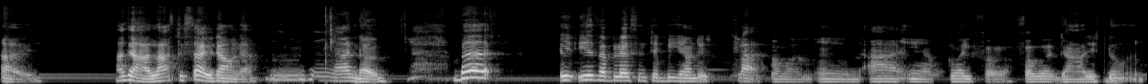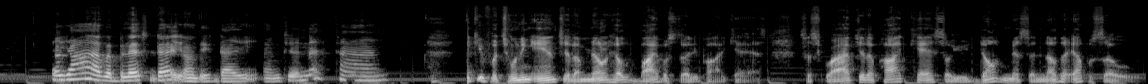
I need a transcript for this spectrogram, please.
I I got a lot to say, don't I? Mm-hmm, I know, but it is a blessing to be on this platform, and I am grateful for what God is doing. So y'all have a blessed day on this day. Until next time. Thank you for tuning in to the Mental Health Bible Study Podcast. Subscribe to the podcast so you don't miss another episode.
